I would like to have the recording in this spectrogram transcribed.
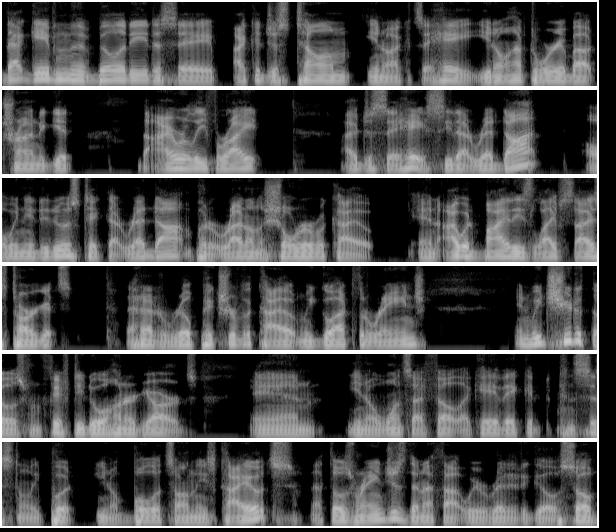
that gave them the ability to say I could just tell them, you know, I could say, hey, you don't have to worry about trying to get the eye relief right. I just say, hey, see that red dot? All we need to do is take that red dot and put it right on the shoulder of a coyote. And I would buy these life size targets that had a real picture of the coyote, and we'd go out to the range and we'd shoot at those from 50 to 100 yards. And you know, once I felt like, hey, they could consistently put, you know, bullets on these coyotes at those ranges, then I thought we were ready to go. So,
